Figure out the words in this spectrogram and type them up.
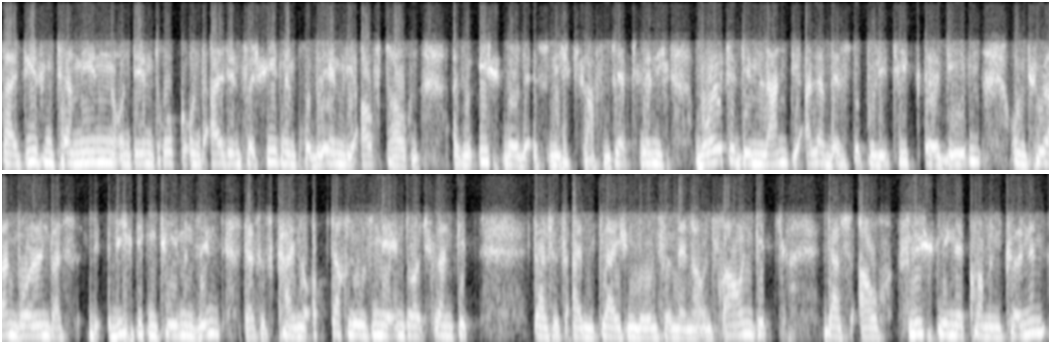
bei diesen Terminen und dem Druck und all den verschiedenen Problemen, die auftauchen. Also ich würde es nicht schaffen. Selbst wenn ich wollte dem Land die allerbeste Politik äh, geben und hören wollen, was wichtigen Themen sind, dass es keine Obdachlosen mehr in Deutschland gibt, dass es einen gleichen Lohn für Männer und Frauen gibt, dass auch Flüchtlinge kommen können,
